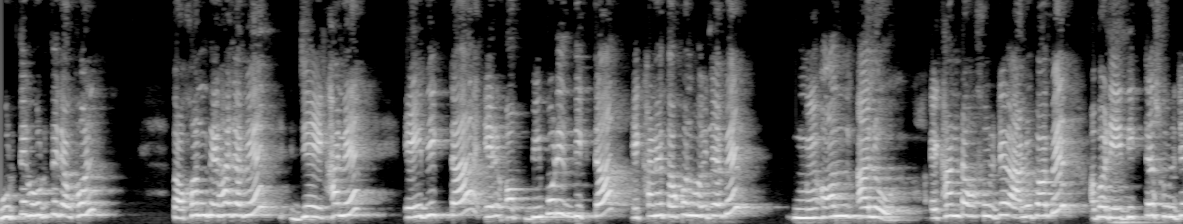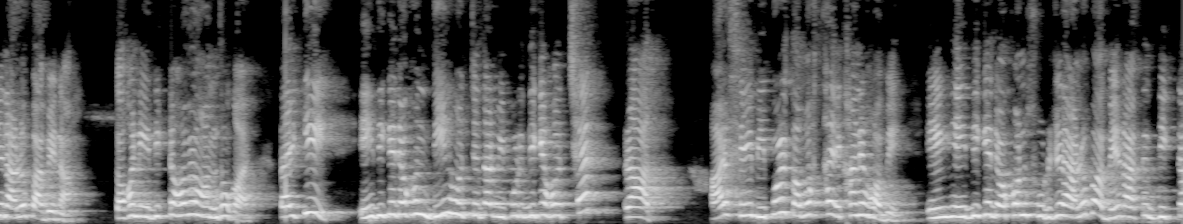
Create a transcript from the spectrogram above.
ঘুরতে ঘুরতে যখন, তখন দেখা যাবে যে এখানে এই দিকটা, এর বিপরীত দিকটা, এখানে তখন হয়ে যাবে আলো। এখানটা সূর্যের আলো পাবে, আবার এই দিকটা সূর্যের আলো পাবে না। তখন এই দিকটা হবে অন্ধকার। তাই কি? এই দিকে যখন দিন হচ্ছে, তার বিপরীত দিকে হচ্ছে রাত। আর সেই বিপরীত অবস্থা এখানে হবে। এই এই দিকে যখন সূর্যের আলো পাবে রাতের দিকটা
